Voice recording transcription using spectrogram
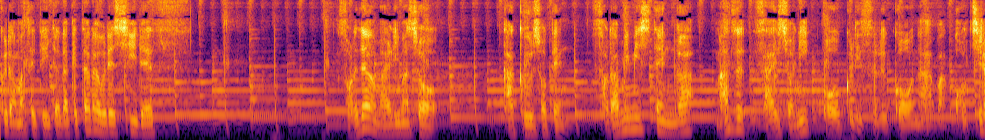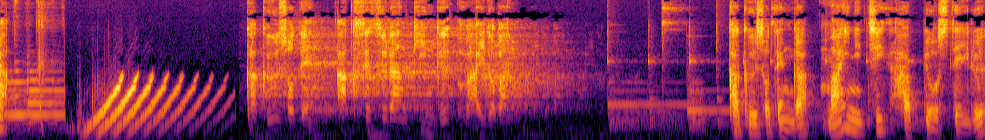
膨らませていただけたら嬉しいです。それでは参りましょう。架空書店空耳視点がまず最初にお送りするコーナーはこちら。架空書店アクセスランキングワイド版。架空書店が毎日発表している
